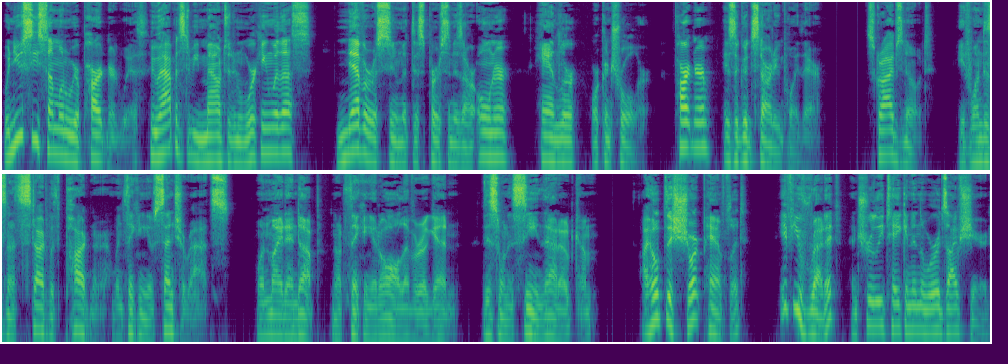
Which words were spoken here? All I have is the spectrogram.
when you see someone we're partnered with who happens to be mounted and working with us, never assume that this person is our owner, handler, or controller. Partner is a good starting point there. Scribe's note If one does not start with partner when thinking of Senche-rahts, one might end up not thinking at all ever again. This one has seen that outcome. I hope this short pamphlet, if you've read it and truly taken in the words I've shared,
